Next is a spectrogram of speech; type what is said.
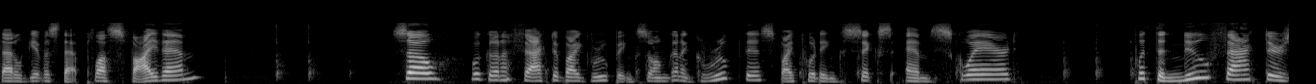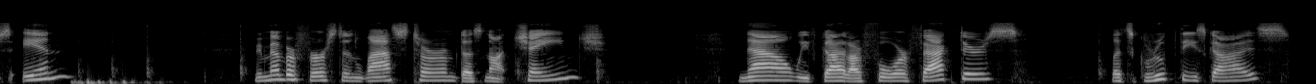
that'll give us that plus 5m. So we're going to factor by grouping. So I'm going to group this by putting 6m squared. Put the new factors in. Remember first and last term does not change. Now we've got our four factors. Let's group these guys.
